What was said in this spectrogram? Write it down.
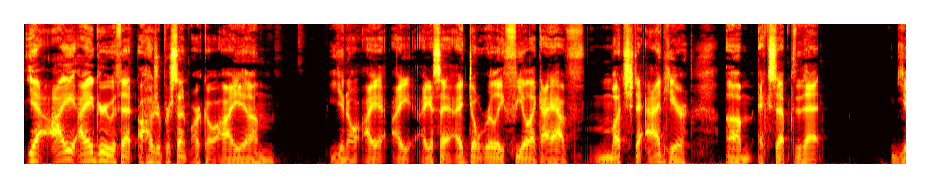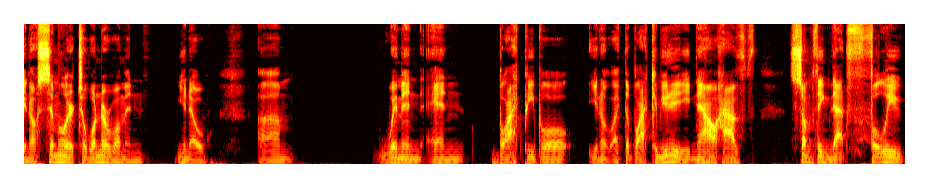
Yeah, I, I agree with that 100%, Marco. I um you know, I I I guess I, I don't really feel like I have much to add here um except that you know, similar to Wonder Woman, you know, um women and black people, you know, like the black community now have something that fully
